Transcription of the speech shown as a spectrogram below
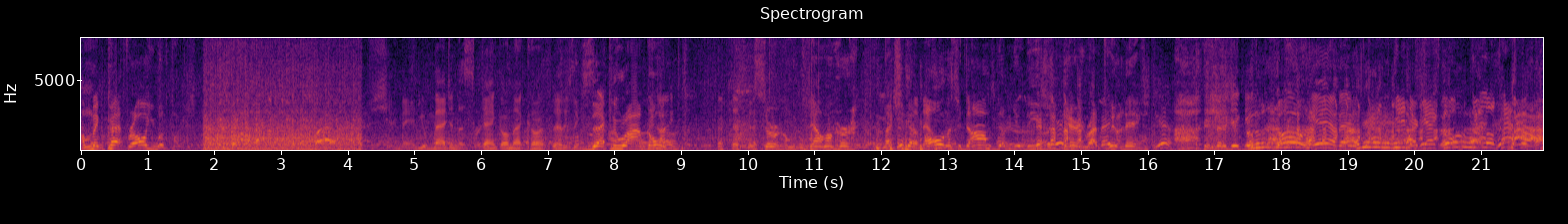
I'm gonna make a path for all you motherfuckers. Shit, man, you imagine the stank on that cunt? That is exactly where I'm going yes, sir. I'm gonna go down on her. Like she got down. all the Saddam's WMDs just buried right between her legs. Yeah. Ah, you better dig deep. oh, yeah, baby. Get in there, Jack. Come on. Give it a little tap. Ah!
